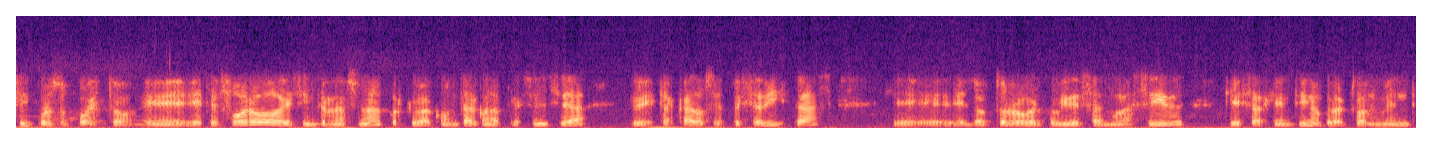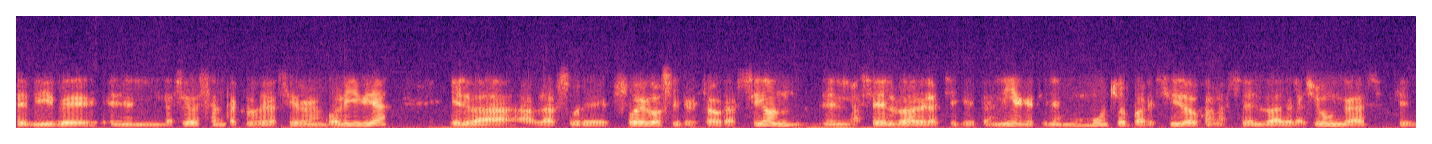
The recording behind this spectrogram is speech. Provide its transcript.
Sí, por supuesto. Eh, este foro es internacional porque va a contar con la presencia de destacados especialistas el doctor Roberto Vides Almonacid, que es argentino pero actualmente vive en la ciudad de Santa Cruz de la Sierra en Bolivia. Él va a hablar sobre fuegos y restauración en la selva de la Chiquitanía, que tiene mucho parecido con la selva de las Yungas, que,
